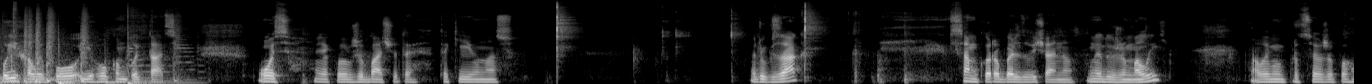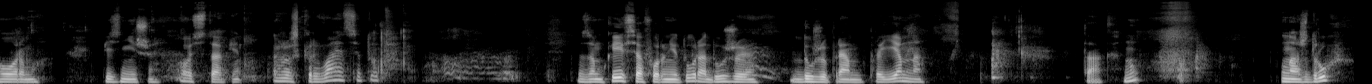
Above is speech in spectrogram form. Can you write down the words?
Поїхали по його комплектації. Ось, як ви вже бачите, такий у нас рюкзак. Сам корабель, звичайно, не дуже малий, але ми про це вже поговоримо пізніше. Ось так він розкривається тут. Замки, вся фурнітура дуже, дуже прям приємна. Так, ну, наш друг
